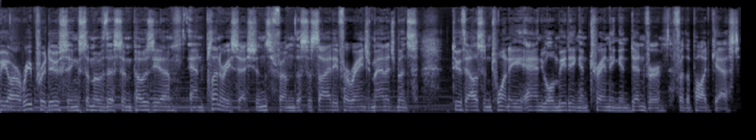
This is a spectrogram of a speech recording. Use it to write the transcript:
We are reproducing some of the symposia and plenary sessions from the Society for Range Management's 2020 annual meeting and training in Denver for the podcast.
